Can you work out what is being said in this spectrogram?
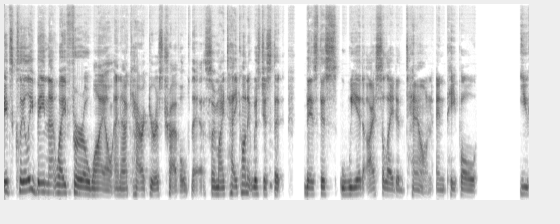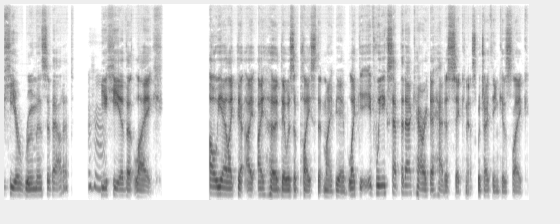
it's clearly been that way for a while and our character has traveled there so my take on it was just that there's this weird isolated town and people you hear rumors about it Mm-hmm. you hear that like oh yeah like the, I, I heard there was a place that might be able like if we accept that our character had a sickness which i think is like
